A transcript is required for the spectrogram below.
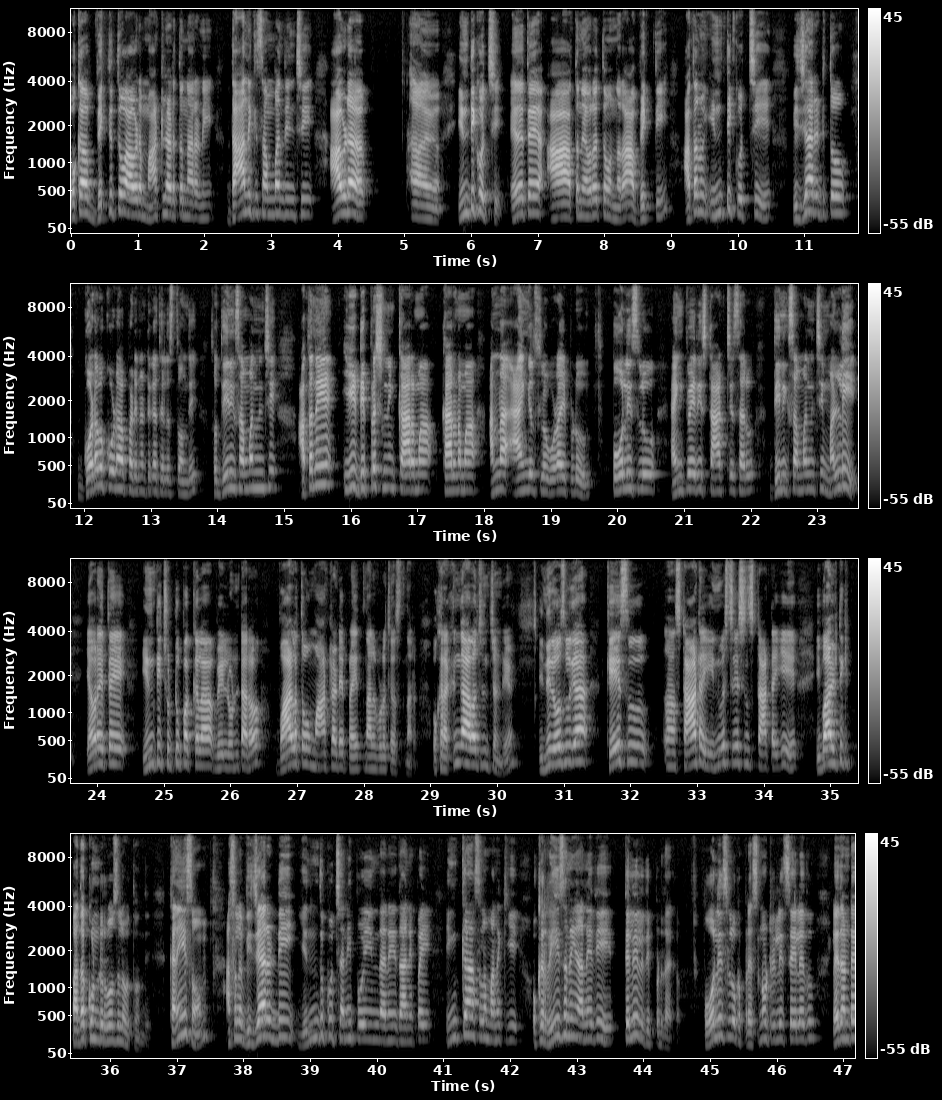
ఒక వ్యక్తితో ఆవిడ మాట్లాడుతున్నారని దానికి సంబంధించి ఆవిడ ఇంటికి వచ్చి ఏదైతే ఆ అతను ఎవరైతే ఉన్నారో ఆ వ్యక్తి అతను ఇంటికి వచ్చి విజయారెడ్డితో గొడవ కూడా పడినట్టుగా తెలుస్తోంది. సో దీనికి సంబంధించి అతనే ఈ డిప్రెషన్కి కారణమా కారణమా అన్న యాంగిల్స్లో కూడా ఇప్పుడు పోలీసులు ఎంక్వైరీ స్టార్ట్ చేశారు. దీనికి సంబంధించి మళ్ళీ ఎవరైతే ఇంటి చుట్టుపక్కల వీళ్ళు ఉంటారో వాళ్ళతో మాట్లాడే ప్రయత్నాలు కూడా చేస్తున్నారు. ఒక రకంగా ఆలోచించండి. ఇన్ని రోజులుగా కేసు స్టార్ట్ అయ్యి ఇన్వెస్టిగేషన్ స్టార్ట్ అయ్యి ఇవాళకి పదకొండు రోజులు అవుతుంది. కనీసం అసలు విజయారెడ్డి ఎందుకు చనిపోయిందనే దానిపై ఇంకా అసలు మనకి ఒక రీజన్ అనేది తెలియలేదు ఇప్పటిదాకా. పోలీసులు ఒక ప్రెస్ నోట్ రిలీజ్ చేయలేదు. లేదంటే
